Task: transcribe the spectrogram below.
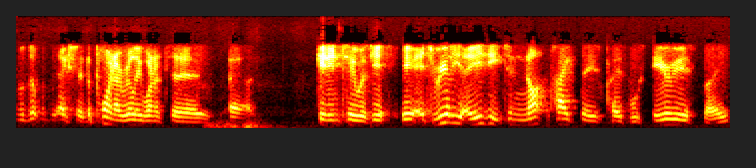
well, actually, the point I really wanted to uh, get into was yeah, it's really easy to not take these people seriously,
